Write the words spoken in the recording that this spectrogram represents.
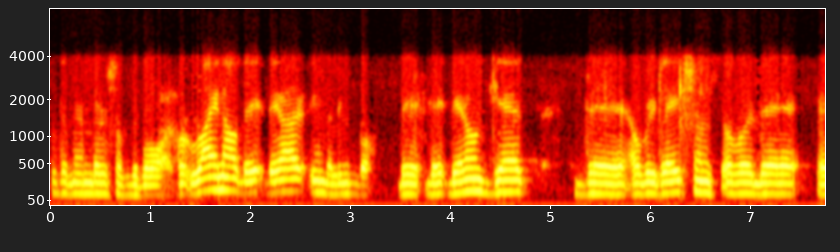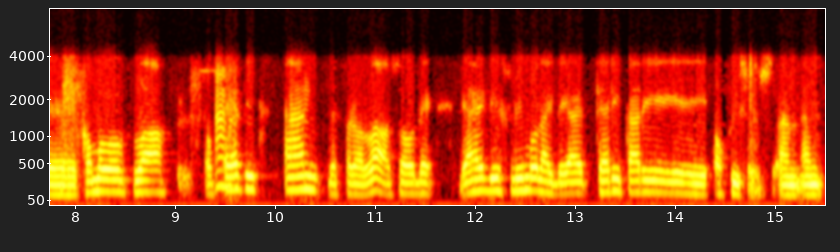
to the members of the board. Right now, they, they are in the limbo. They, they, they don't get the obligations over the uh, Commonwealth law of uh-huh. ethics and the federal law. So they, they are in this limbo like they are territory officers. And, and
